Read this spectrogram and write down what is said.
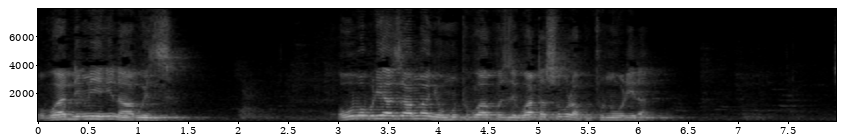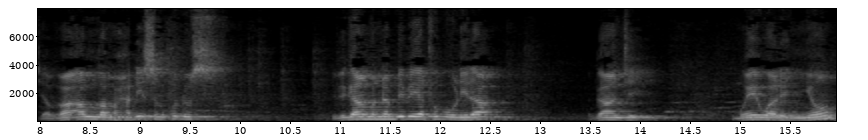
Obwadimiini n'abwezza. Obuba bulyazaamaanyi omuntu bwakoze bwatasobola kutunuulira. Kyava allah mu hadisi alkudus ebigambo nabbi bye yatubuulira ga nti mwewale nnyo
